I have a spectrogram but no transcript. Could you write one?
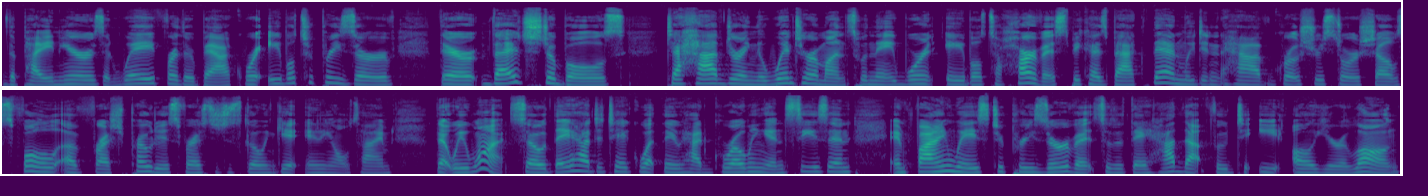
the pioneers and way further back were able to preserve their vegetables to have during the winter months when they weren't able to harvest because back then we didn't have grocery store shelves full of fresh produce for us to just go and get any old time that we want. So they had to take what they had growing in season and find ways to preserve it so that they had that food to eat all year long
